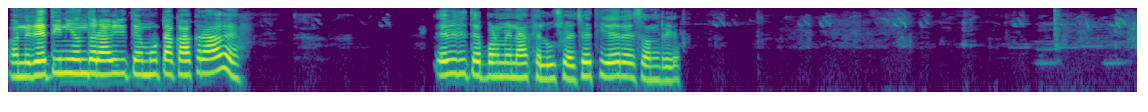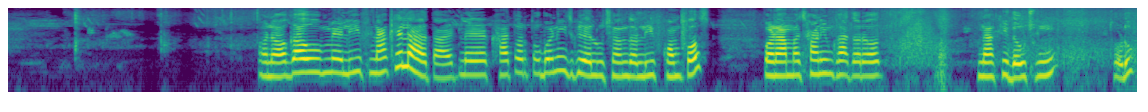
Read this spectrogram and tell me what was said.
અને રેતીની અંદર આવી રીતે મોટા કાંકરા આવે એવી રીતે પણ મેં નાખેલું છે, જેથી એરેસન રહે અને અગાઉ મેં લીફ નાખેલા હતા, એટલે ખાતર તો બની જ ગયેલું છે અંદર લીફ કમ્પોસ્ટ, પણ આમાં છાણિયું ખાતર નાખી દઉં છું હું થોડુંક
